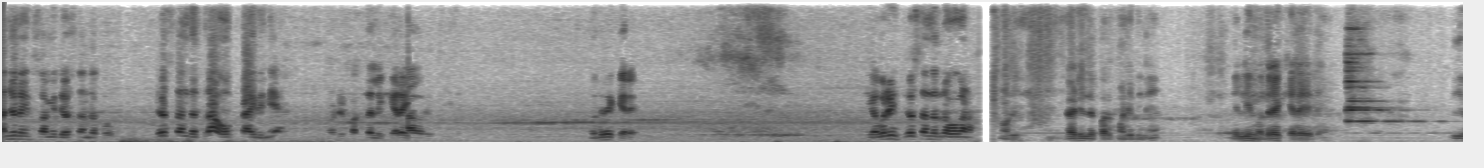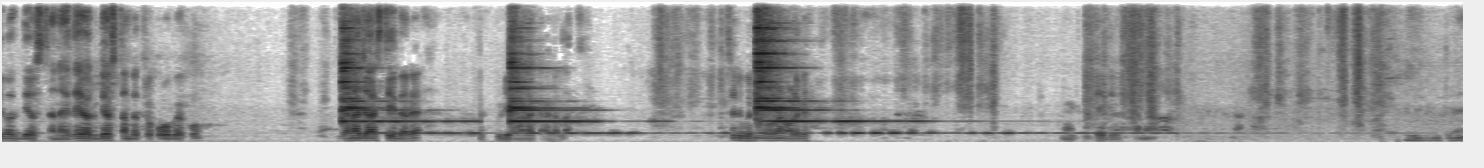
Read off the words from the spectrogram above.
ಆಂಜನೇಯ ಸ್ವಾಮಿ ದೇವಸ್ಥಾನದ ದೇವಸ್ಥಾನದ ಹತ್ರ ಹೋಗ್ತಾ ಇದ್ದೀನಿ. ನೋಡ್ರಿ ಪಕ್ಕದಲ್ಲಿ ಕೆರೆ ಯಾವ ರೀತಿ ಇದೆ. ಮದುವೆ ಕೆರೆ. ಈಗ ಬರೀ ದೇವಸ್ಥಾನದ ಹತ್ರ ಹೋಗೋಣ. ನೋಡಿ, ಗಾಡಿಲೇ ಪಾರ್ಕ್ ಮಾಡಿದ್ದೀನಿ. ಎಲ್ಲಿ ಮದುವೆ ಕೆರೆ ಇದೆ. ಇಲ್ಲಿ ಇವಾಗ ದೇವಸ್ಥಾನ ಇದೆ. ಇವಾಗ ದೇವಸ್ಥಾನದ ಹತ್ರ ಹೋಗ್ಬೇಕು. ಜನ ಜಾಸ್ತಿ ಇದ್ದಾರೆ. ವಿಡಿಯೋ ಮಾಡೋಕ್ಕಾಗಲ್ಲ. ಸರಿ, ಬನ್ನಿ, ಹೋಗೋಣ ಒಳಗೆ. ನೋಡಿ ದೇವಸ್ಥಾನ. ಇಲ್ಲಿ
